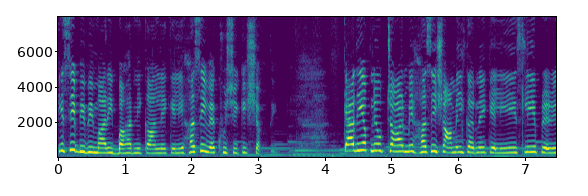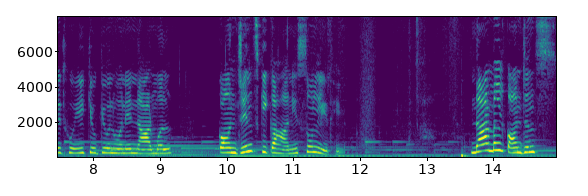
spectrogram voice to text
किसी भी बीमारी बाहर निकालने के लिए हँसी व खुशी की शक्ति। कैदी अपने उपचार में हँसी शामिल करने के लिए इसलिए प्रेरित हुई क्योंकि उन्होंने नॉर्मल कॉन्जेंस की कहानी सुन ली थी। नॉर्मल कॉन्जेंस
